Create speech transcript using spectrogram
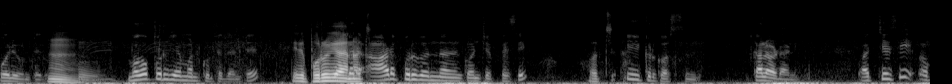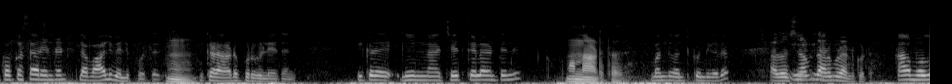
పోలి ఉంటుంది. మగ పురుగు ఏమనుకుంటుంది అంటే ఇది పురుగు అని వచ్చి ఆడపురుగు ఉందనుకొని చెప్పేసి వచ్చి. ఇక్కడికి వస్తుంది కలవడానికి. వచ్చేసి ఒక్కొక్కసారి ఏంటంటే ఇట్లా వాలి వెళ్ళిపోతుంది. ఇక్కడ ఆడపురుగు లేదని. ఇక్కడ నేను నా చేతికి ఎలా ఉంటుంది మంద ఆడుతుంది మందు అంటుకుంది కదా? అది వచ్చినప్పుడు దాన్ని కూడా అనుకుంటా ఆ మగ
